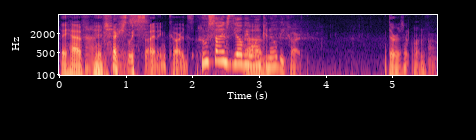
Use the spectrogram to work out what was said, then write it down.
They have Oh, him actually signing cards. Who signs the Obi Wan Um, Kenobi card? There isn't one. Oh.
